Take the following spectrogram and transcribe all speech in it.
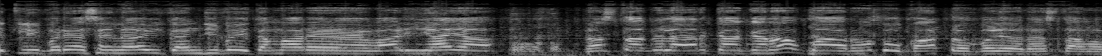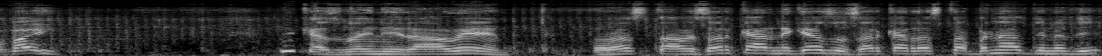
એટલી પરેશાન આવી કાનજીભાઈ તમારે વાડી આયા. રસ્તા પેલા હરકા કરાવ. બા રોકો કાંટો પડ્યો રસ્તામાં ભાઈ. વિકાસભાઈ ની રાહ હવે. રસ્તા હવે સરકારને કહેશું. સરકાર રસ્તા બનાવતી નથી.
